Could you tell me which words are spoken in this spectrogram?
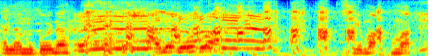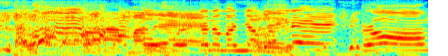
Alam ko na. Alam mo ba? Si Makmak. Mali! Over ka naman niya, mali! Wrong!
